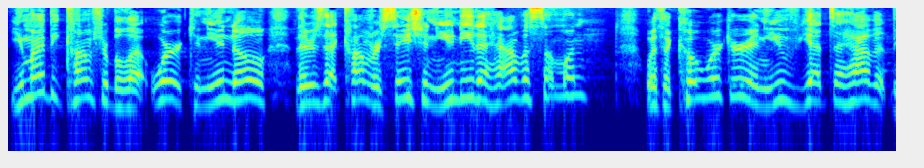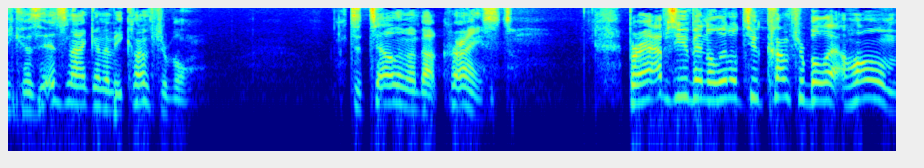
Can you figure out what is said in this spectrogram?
You might be comfortable at work and you know there's that conversation you need to have with someone, with a coworker, and you've yet to have it because it's not going to be comfortable to tell them about Christ. Perhaps you've been a little too comfortable at home.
